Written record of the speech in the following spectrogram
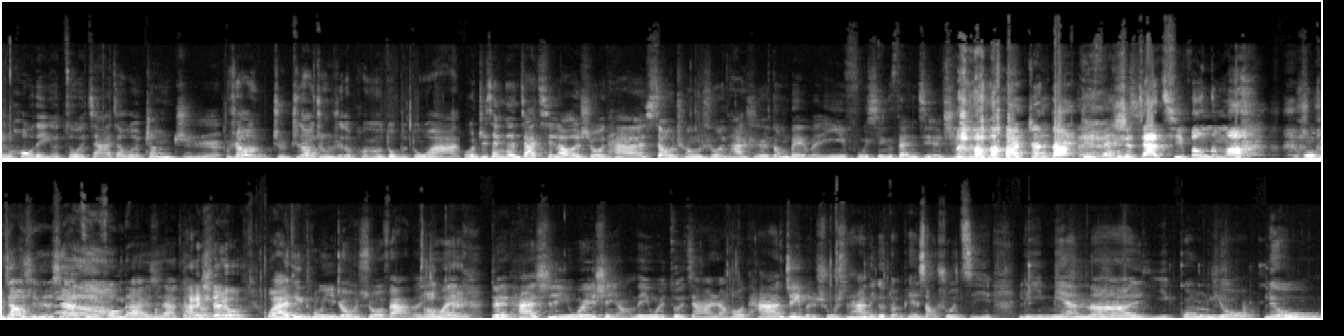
零后的一个作家叫做郑直，不知道就知道郑直的朋友多不多啊？我之前跟佳琪聊的时候，他笑称说他是东北文艺复兴三杰之一，真的，是佳琪封的吗？我不知道是是他自己封的还是他看到，但是我还挺同意这种说法的，因为对他是一位沈阳的一位作家，然后他这本书是他的一个短篇小说集，里面呢一共有六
